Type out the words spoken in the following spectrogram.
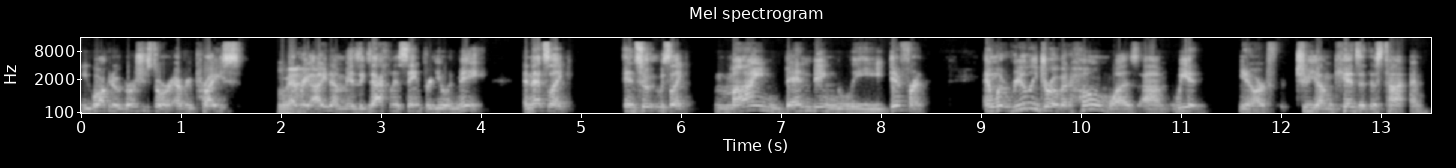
you walk into a grocery store, every price, every item is exactly the same for you and me. And that's like, and so it was like mind-bendingly different. And what really drove it home was um, we had, you know, our two young kids at this time.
